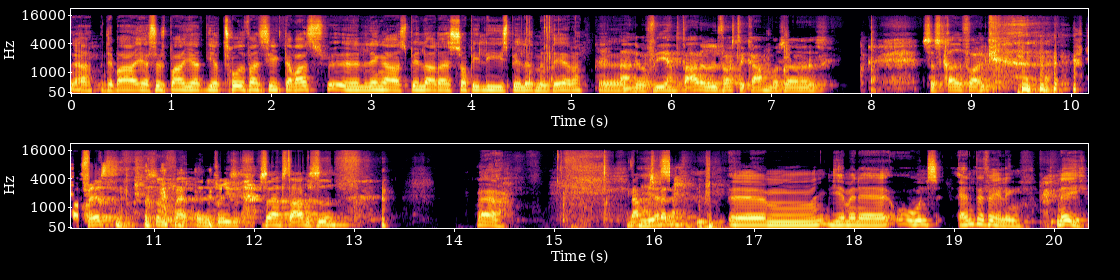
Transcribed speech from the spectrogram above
Ja, men det er bare, jeg synes bare, jeg, jeg troede faktisk ikke, der var øh, længere spillere, der er så billige i spillet, men det er der. Øh. Ja, det var fordi, han startede ud i første kamp, og så, så skred folk fra festen, så faldt den i pris, så har han startet siden. Ja, Nå, yes. Øhm, jamen, øh, ugens anbefaling. Nej,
